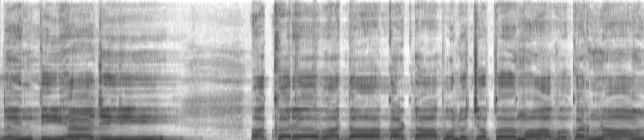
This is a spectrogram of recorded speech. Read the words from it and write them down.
ਬੇਨਤੀ ਹੈ ਜੀ। ਅਖਰ ਵਾਦਾ ਘਾਟਾ ਭੁੱਲ ਚੁੱਕ ਮਾਫ ਕਰਨਾ।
